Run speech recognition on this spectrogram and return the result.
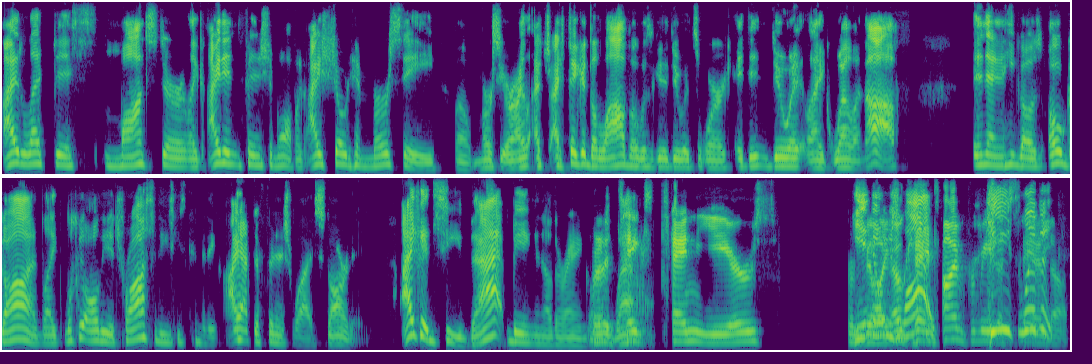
I let this monster like I didn't finish him off. Like I showed him mercy, well, mercy, or I I figured the lava was going to do its work. It didn't do it like well enough. And then he goes, "Oh God! Like look at all the atrocities he's committing. I have to finish what I started." I could see that being another angle. But it well. takes ten years. For you know, like, okay, time for me he's to living. Up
